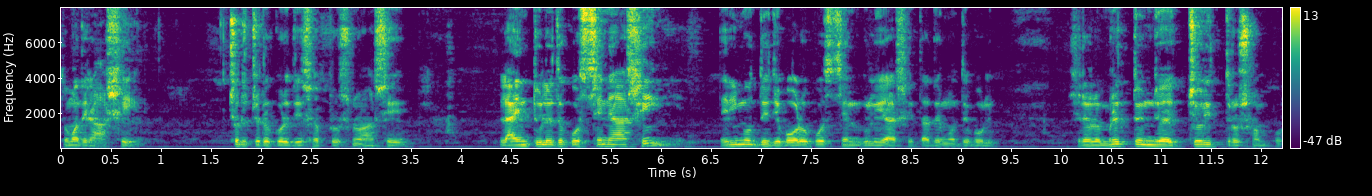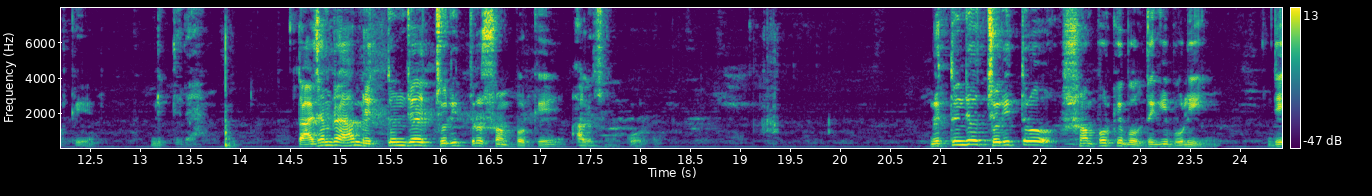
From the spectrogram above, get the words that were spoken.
তোমাদের আসে, ছোট ছোট করে যেসব প্রশ্ন আসে, লাইন তুলে তো কোশ্চেনে আসেই এরই মধ্যে যে বড় কোশ্চেনগুলি আসে তাদের মধ্যে বলি। সেটা হলো মৃত্যুঞ্জয়ের চরিত্র সম্পর্কে বৃত্তি দেয় তা আজ আমরা মৃত্যুঞ্জয়ের চরিত্র সম্পর্কে আলোচনা করব। মৃত্যুঞ্জয়ের চরিত্র সম্পর্কে বলতে গিয়ে বলি যে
